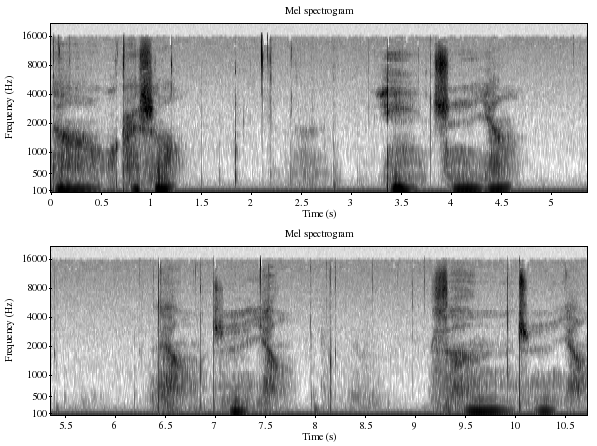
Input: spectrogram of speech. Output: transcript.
那我开始喽，一只羊，两只羊，三只羊，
